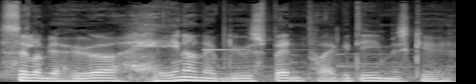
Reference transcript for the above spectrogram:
Selvom jeg hører hanerne blive spændt på akademiske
